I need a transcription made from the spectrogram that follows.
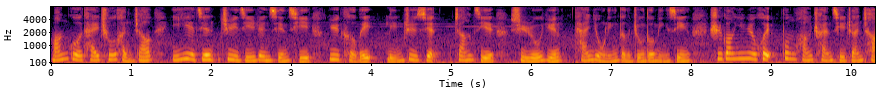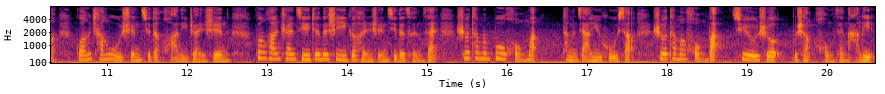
芒果台出狠招，一夜间聚集任贤齐、郁可唯、林志炫、张杰、许茹芸、谭咏麟等众多明星。时光音乐会凤凰传奇专场广场舞神曲的华丽转身。凤凰传奇真的是一个很神奇的存在。说他们不红吗？他们家喻户晓，说他们红吧，却又说不上红在哪里。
